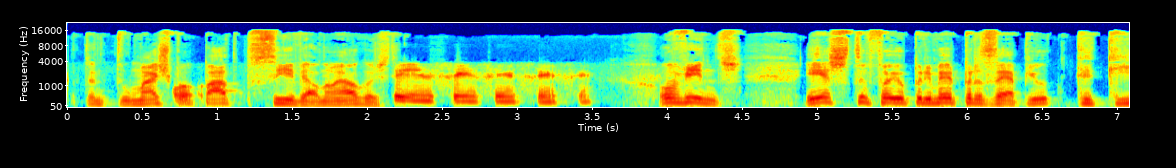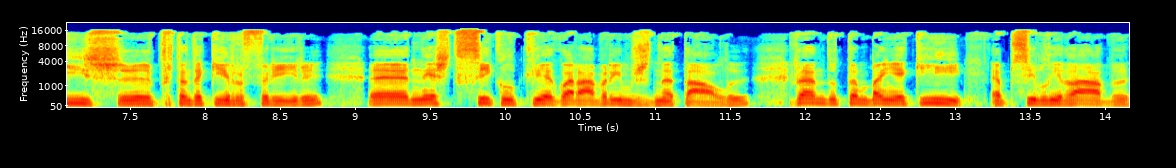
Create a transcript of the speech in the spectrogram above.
Portanto, o mais poupado possível, não é, Augusto? Sim, sim, sim, sim, sim. Ouvintes, este foi o primeiro presépio que quis, eh, portanto, aqui referir uh, neste ciclo que agora abrimos de Natal, dando também aqui a possibilidade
